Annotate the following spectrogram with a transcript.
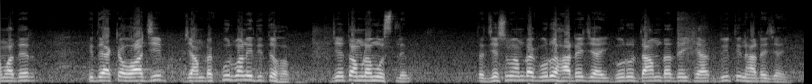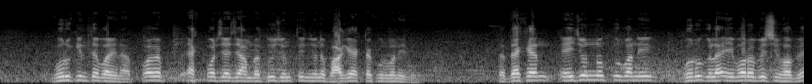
আমাদের কিন্তু একটা ওয়াজিব যে আমরা কুরবানি দিতে হবে যেহেতু আমরা মুসলিম। তো যে সময় আমরা গরু হাটে যাই গরুর দামটা দেখে দুই তিন হাটে যাই গরু কিনতে পারি না। পরে এক পর্যায়ে যে আমরা দুইজন, তিনজনে ভাগে একটা কুরবানি দিই। তা দেখেন, এই জন্য কুরবানি গরুগুলা এবারও বেশি হবে।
